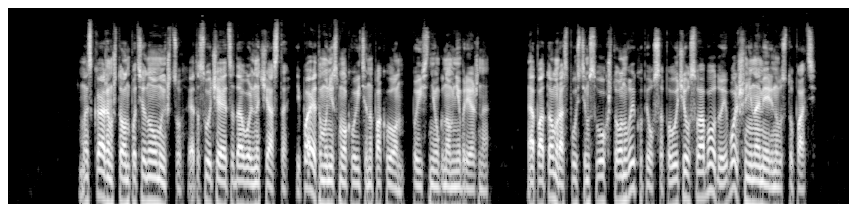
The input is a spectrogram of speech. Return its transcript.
«Мы скажем, что он потянул мышцу. Это случается довольно часто, и поэтому не смог выйти на поклон», — пояснил гном небрежно. А потом распустим слух, что он выкупился, получил свободу и больше не намерен выступать.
